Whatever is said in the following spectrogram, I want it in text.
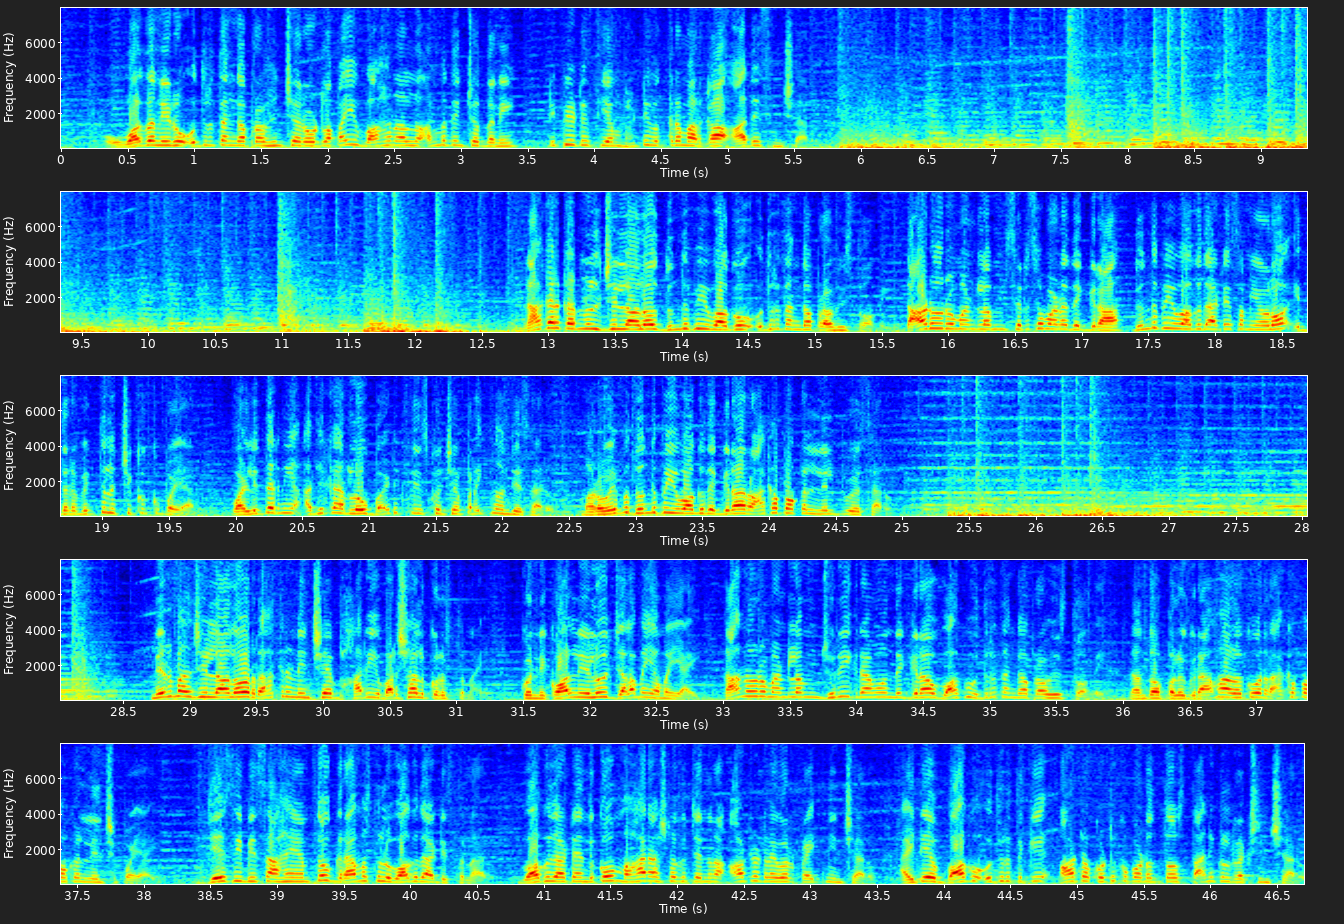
వరద నీరు ఉధృతంగా ప్రవహించే రోడ్లపై వాహనాలను అనుమతించొద్దని డిప్యూటీ సీఎం భట్టి విక్రమార్క ఆదేశించారు. నాగర్ కర్నూలు జిల్లాలో దుందుపి వాగు ఉధృతంగా ప్రవహిస్తోంది. తాడూరు మండలం సిరసవాడ దగ్గర దుందుపి వాగు దాటే సమయంలో ఇద్దరు వ్యక్తులు చిక్కుకుపోయారు. వాళ్ళిద్దరిని అధికారులు బయటకు తీసుకొచ్చే ప్రయత్నం చేశారు. మరోవైపు దుందుపి వాగు దగ్గర రాకపోకలు నిలిపివేశారు. నిర్మల్ జిల్లాలో రాత్రి నుంచే భారీ వర్షాలు కురుస్తున్నాయి. కొన్ని కాలనీలు జలమయమయ్యాయి. తానూరు మండలం జురీ గ్రామం దగ్గర వాగు ఉధృతంగా ప్రవహిస్తోంది. దాంతో పలు గ్రామాలకు రాకపోకలు నిలిచిపోయాయి. జేసీబీ సహాయంతో గ్రామస్తులు వాగు దాటిస్తున్నారు. వాగు దాటేందుకు మహారాష్ట్రకు చెందిన ఆటో డ్రైవర్ ప్రయత్నించారు. అయితే వాగు ఉధృతికి ఆటో కొట్టుకుపోవడంతో స్థానికులు రక్షించారు.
